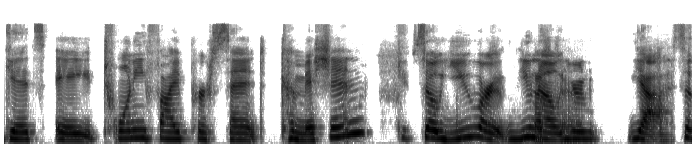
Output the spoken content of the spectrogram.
gets a 25% commission. So you are you that's know fair. you're yeah so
